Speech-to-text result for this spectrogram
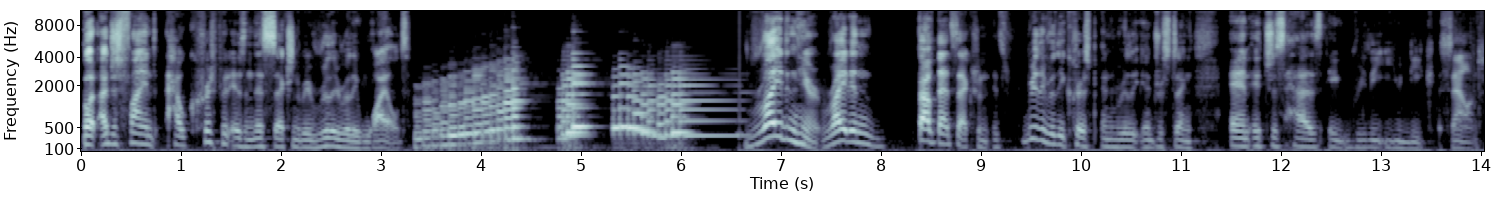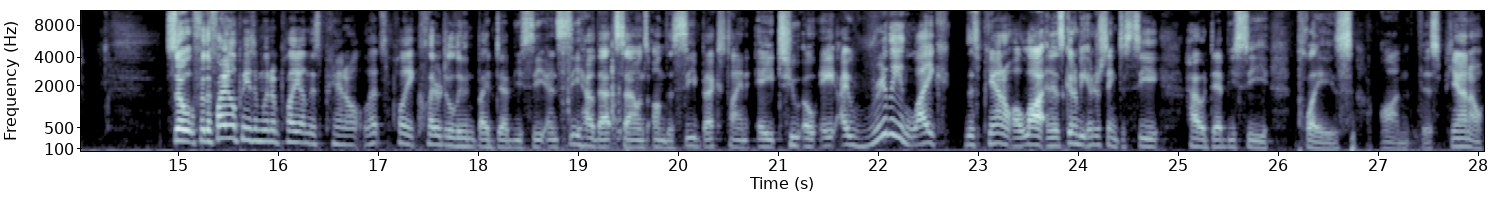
but I just find how crisp it is in this section to be really, really wild. Right in here, right in about that section. It's really, really crisp and really interesting, and it just has a really unique sound. So for the final piece I'm going to play on this piano, let's play Clair de Lune by Debussy and see how that sounds on the C. Bechstein A208. I really like this piano a lot, and it's going to be interesting to see how Debussy plays on this piano.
